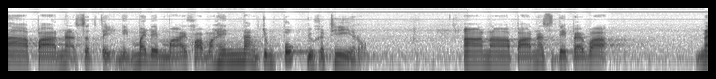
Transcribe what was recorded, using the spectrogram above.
ณาปานสตินี่ไม่ได้หมายความว่าให้นั่งจุมปุ๊กอยู่กับที่หรอกอาณาปานสติแปลว่า ใน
